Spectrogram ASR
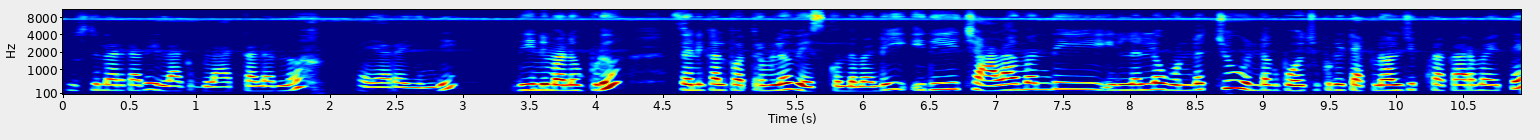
చూస్తున్నారు కదా ఇలాగ బ్లాక్ కలర్లో తయారయ్యింది. దీన్ని మనం ఇప్పుడు శనికల పత్రంలో వేసుకుందామండి. ఇది చాలామంది ఇళ్ళల్లో ఉండొచ్చు ఉండకపోవచ్చు. ఇప్పుడు టెక్నాలజీ ప్రకారం అయితే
